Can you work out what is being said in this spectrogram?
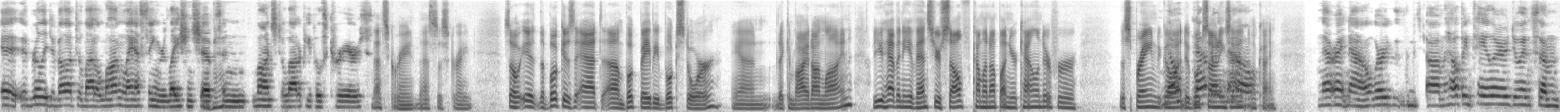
it, it really developed a lot of long-lasting relationships Mhm. and launched a lot of people's careers. That's great. That's just great. So it, the book is at um, Book Baby Bookstore, and they can buy it online. Do you have any events yourself coming up on your calendar for the spring to go No, out and do book not right signings yet? Okay. Not right now. We're um, helping Taylor doing some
